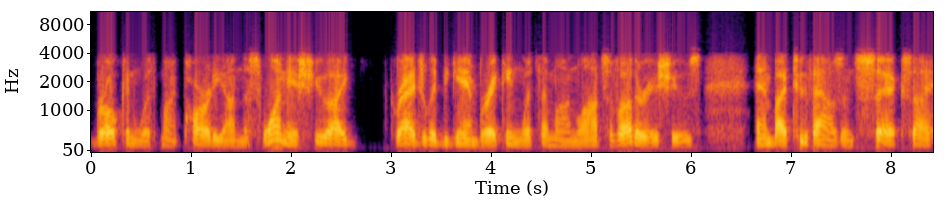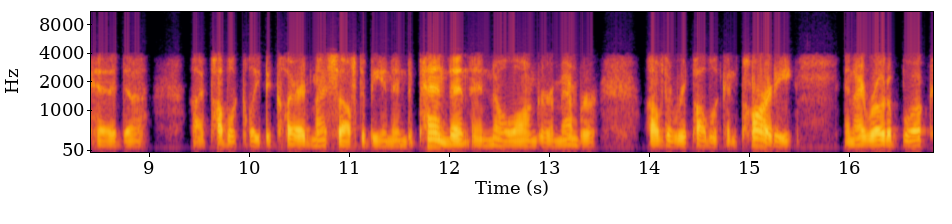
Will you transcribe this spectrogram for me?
broken with my party on this one issue, I gradually began breaking with them on lots of other issues. And by 2006, I had uh, I publicly declared myself to be an independent and no longer a member of the Republican Party and I wrote a book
